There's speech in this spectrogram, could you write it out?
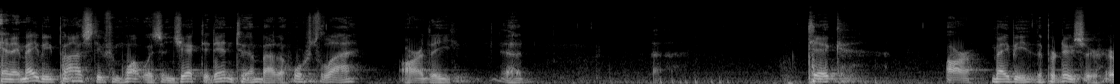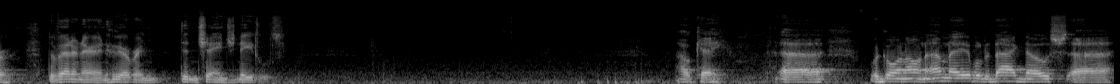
and it may be positive from what was injected into them by the horsefly or the uh, uh, tick or maybe the producer or the veterinarian, whoever didn't change needles. Okay. Uh, we're going on unable to diagnose. Uh,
